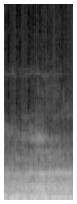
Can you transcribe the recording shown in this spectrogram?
Uh,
